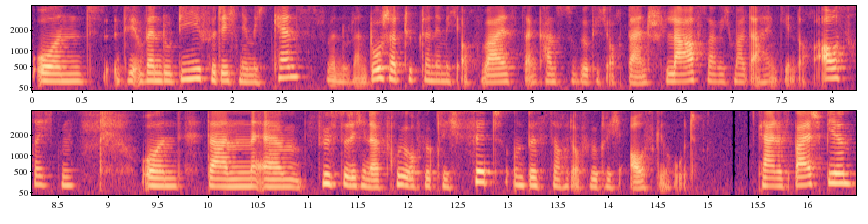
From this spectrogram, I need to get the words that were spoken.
und die, wenn du die für dich nämlich kennst, wenn du deinen Dosha-Typ dann nämlich auch weißt, dann kannst du wirklich auch deinen Schlaf, sage ich mal, dahingehend auch ausrichten. Und dann ähm, fühlst du dich in der Früh auch wirklich fit und bist auch, auch wirklich ausgeruht. Kleines Beispiel.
